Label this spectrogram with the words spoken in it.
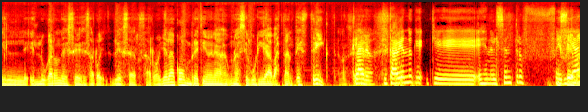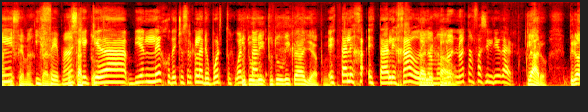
El, el lugar donde se desarrolla, la cumbre tiene una, una seguridad bastante estricta. o sea, Claro, que estaba viendo que, que es en el centro ferial IFEMA, claro, IFEMA, que queda bien lejos, de hecho cerca del aeropuerto. Igual tú, te está, ubi- tú te ubicas allá. pues. está, aleja- está alejado, Está digamos, alejado. No, no es tan fácil llegar. Claro, pero,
